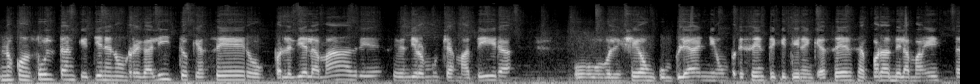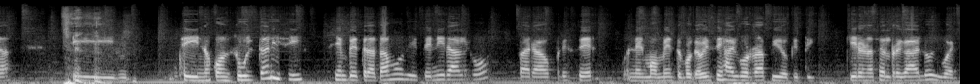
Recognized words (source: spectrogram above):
nos consultan que tienen un regalito que hacer o para el Día de la Madre, se vendieron muchas materas o les llega un cumpleaños, un presente que tienen que hacer, se acuerdan de la maestra y sí, nos consultan y sí, siempre tratamos de tener algo para ofrecer en el momento, porque a veces es algo rápido que te quieren hacer el regalo y bueno,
